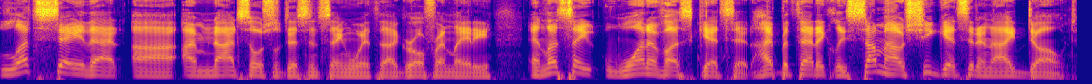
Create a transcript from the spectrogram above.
Let's say that uh, I'm not social distancing with a girlfriend lady, and let's say one of us gets it. Hypothetically, somehow she gets it and I don't.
